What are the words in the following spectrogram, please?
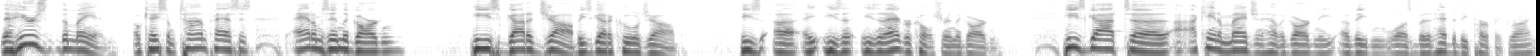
now here's the man. Okay, some time passes. Adam's in the garden. He's got a job. He's got a cool job. He's uh, he's a, he's an agriculture in the garden. He's got, uh, I can't imagine how the Garden of Eden was, but it had to be perfect, right?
